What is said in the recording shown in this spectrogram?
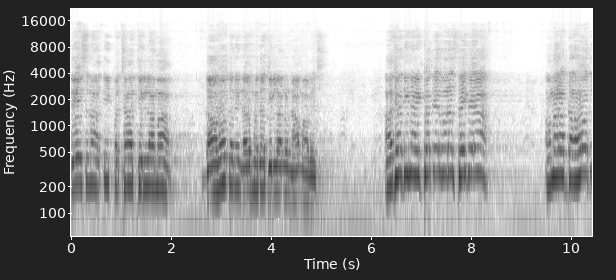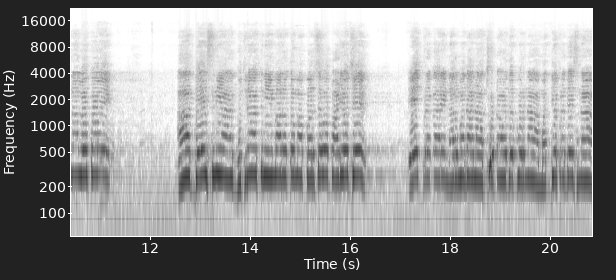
દેશના અતિ પછાત જિલ્લામાં દાહોદ અને નર્મદા જિલ્લાનું નામ આવે છે. આઝાદીના ઇઠોતેર વર્ષ થઈ ગયા. અમારા દાહોદના લોકોએ આ દેશની, આ ગુજરાતની ઇમારતોમાં પરસેવો પાડ્યો છે. એ જ પ્રકારે નર્મદાના, છોટાઉદેપુરના, મધ્યપ્રદેશના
